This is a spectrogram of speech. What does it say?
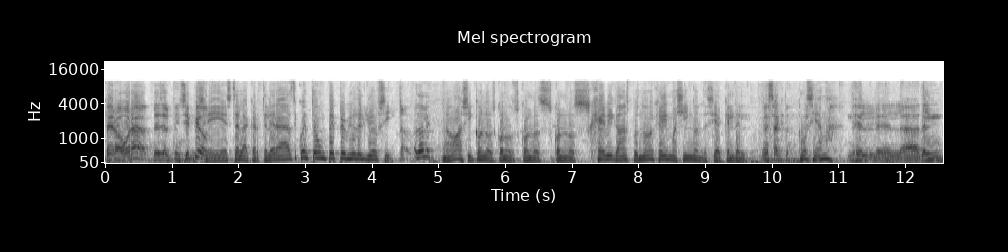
Pero ahora, desde el principio. Sí, esta es la cartelera. Haz de cuenta un pay-per-view del UFC. Ah, dale. No, así con los, con los, con los, con los heavy guns, pues no, heavy machine gun decía aquel del. Exacto. ¿Cómo se llama? Del, del, uh, del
